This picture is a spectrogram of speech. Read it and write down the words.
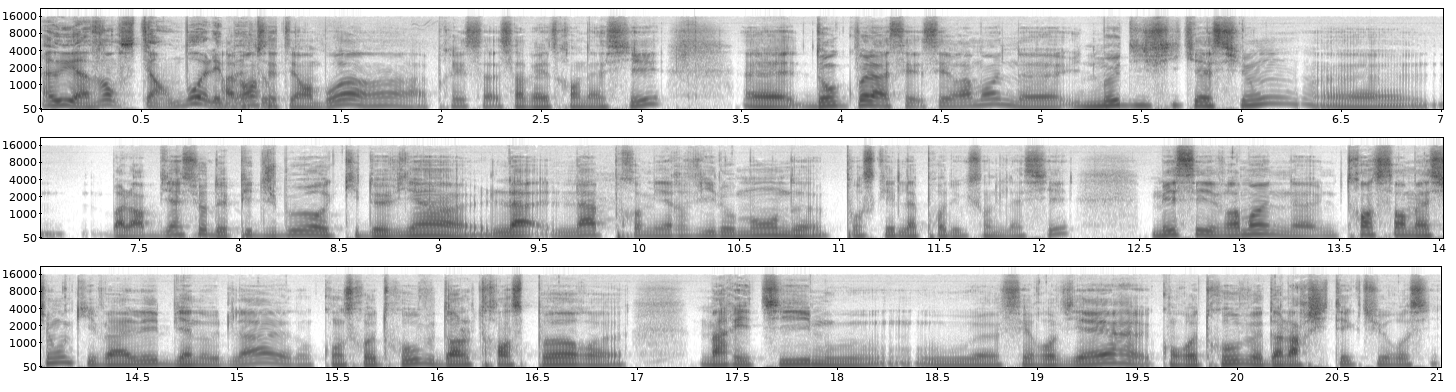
Ah oui, avant c'était en bois les Avant, bateaux. c'était en bois, hein, après, ça, ça va être en acier. Euh, donc voilà, c'est vraiment une, modification. euh, alors bien sûr de Pittsburgh qui devient la, la, première ville au monde pour ce qui est de la production de l'acier, mais c'est vraiment une, une, transformation qui va aller bien au-delà. Donc on se retrouve dans le transport maritime ou, ou ferroviaire, qu'on retrouve dans l'architecture aussi.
